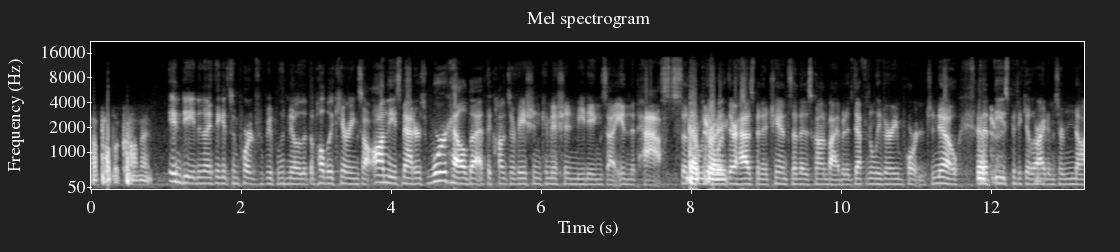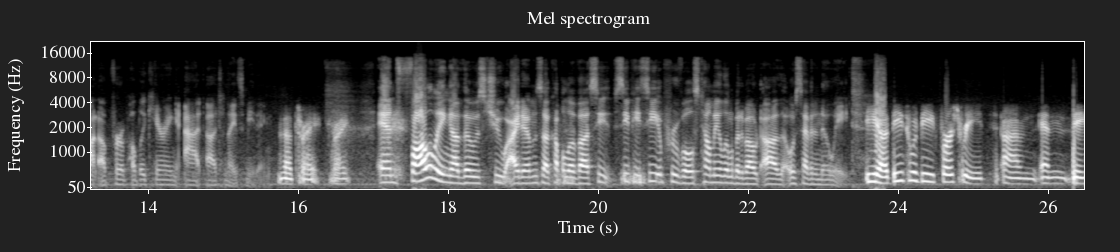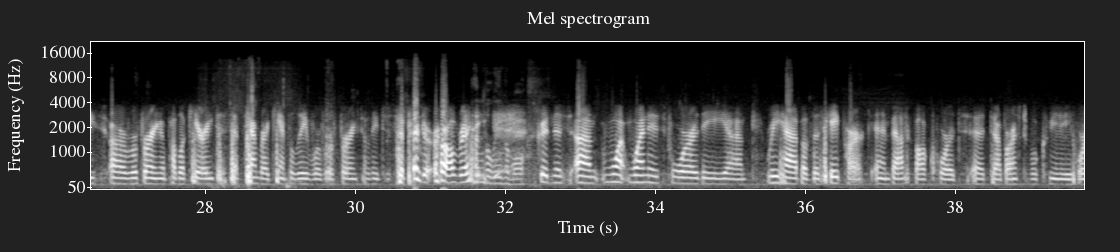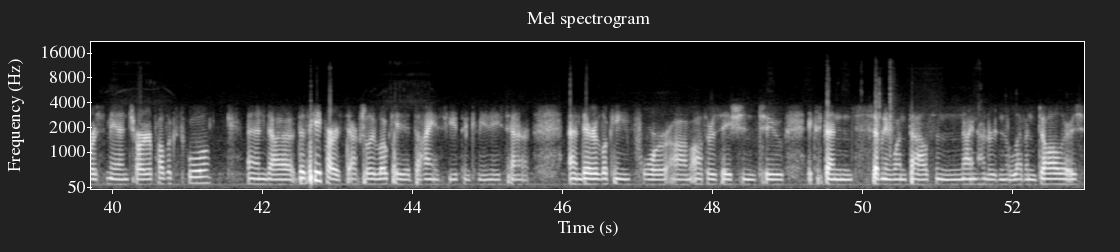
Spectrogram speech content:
uh, public comment. Indeed, and I think it's important for people to know that the public hearings on these matters were held at the Conservation Commission meetings uh, in the past. So there, right. there, has been a chance that has gone by, but it's definitely very important to know That's that right. these particular items are not up for a public hearing at uh, tonight's meeting. That's right, right. And following uh, those two items, a couple of uh, C- CPC approvals. Tell me a little bit about uh, the 07 and 08. Yeah, these would be first reads, um, and these are referring a public hearing to September. I can't believe we're referring something to September already. Unbelievable. Goodness. Um, one, one is for the uh, rehab of the skate park and basketball courts at uh, Barnstable Community Horace Mann Charter Public School. And uh, the skate park is actually located at the Hyannis Youth and Community Center. And they're looking for um, authorization to expend $71,911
